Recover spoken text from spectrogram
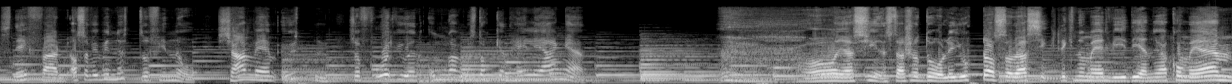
Snifferen Altså, vi blir nødt til å finne henne. Kommer vi hjem uten, så får vi jo en omgang med stokken hele gjengen. Å, jeg synes det er så dårlig gjort, altså. Det er sikkert ikke noe mer vid igjen når jeg kommer hjem.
